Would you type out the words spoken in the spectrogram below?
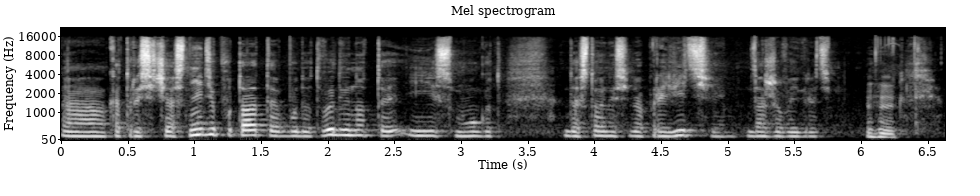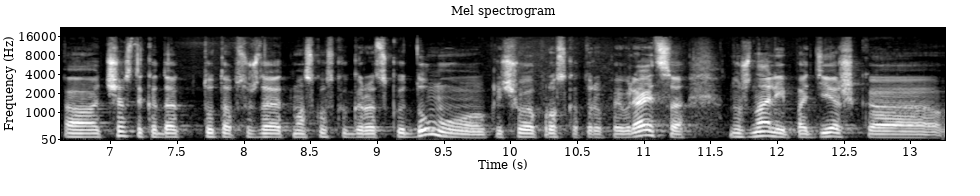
э, которые сейчас не депутаты, будут выдвинуты и смогут достойно себя проявить и даже выиграть. Угу. Часто, когда кто-то обсуждает Московскую городскую думу, ключевой вопрос, который появляется, нужна ли поддержка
